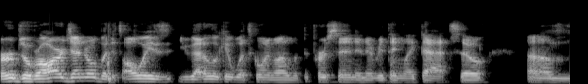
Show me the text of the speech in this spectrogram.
herbs overall are general, but it's always you got to look at what's going on with the person and everything like that. So um,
